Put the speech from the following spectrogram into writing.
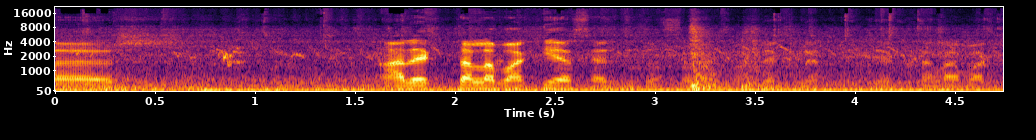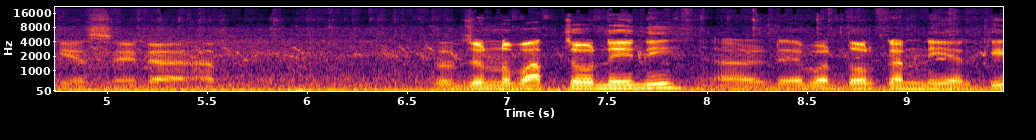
আর আর একতলা বাকি আছে আর কি, দর্শক, আপনারা দেখলেন। একতলা বাকি আছে, এটা আর তার জন্য বাচ্চাও নেইনি আর এবার দরকার নেই আর কি।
